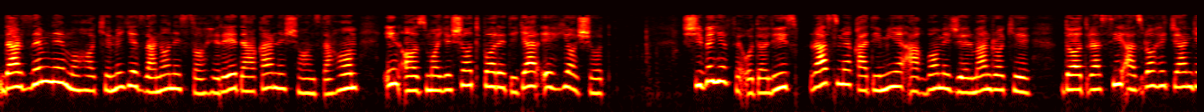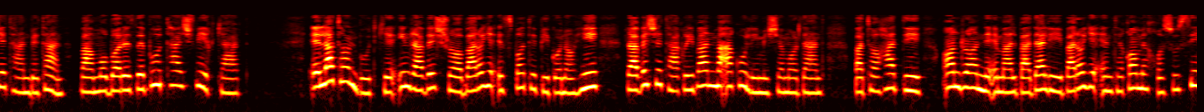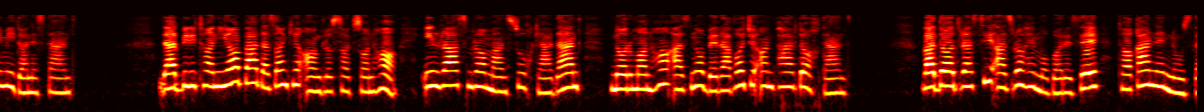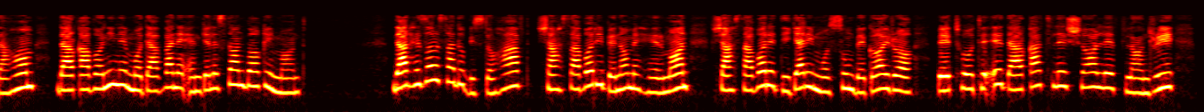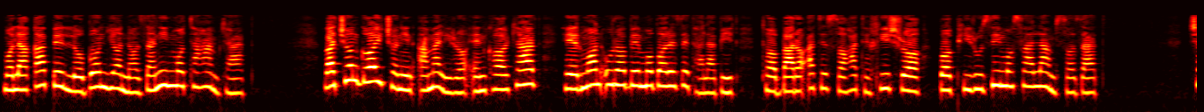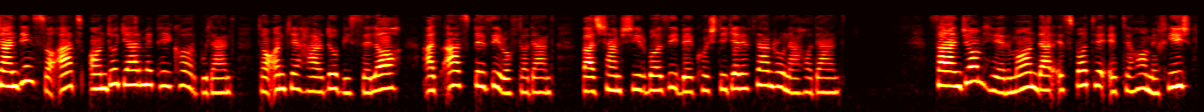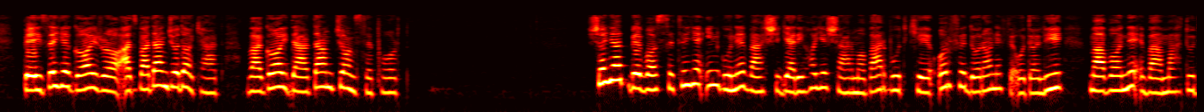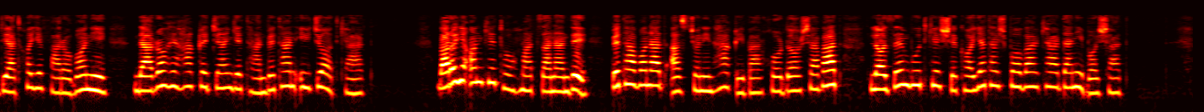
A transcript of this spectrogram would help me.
در ضمن محاکمه زنان ساهره در قرن شانزدهم این آزمایشات بار دیگر احیا شد. شیوه فئودالیسم رسم قدیمی اقوام جرمن را که دادرسی از راه جنگ تن به تن و مبارزه بود تشویق کرد علت آن بود که این روش را برای اثبات بیگناهی روش تقریبا معقولی می شمردند و تا حدی آن را نعمل بدلی برای انتقام خصوصی می دانستند. در بریتانیا بعد از آنکه آنگلوساکسون ها این رسم را منسوخ کردند نورمان ها از نو به رواج آن پرداختند و دادرسی از راه مبارزه تا قرن نوزدهم در قوانین مدون انگلستان باقی ماند. در 1127 شهسواری به نام هرمان شهسوار دیگری مصوم به گای را به توطعه در قتل شارل فلاندری ملقب به لوبون یا نازنین متهم کرد. و چون گای چنین عملی را انکار کرد هرمان او را به مبارزه طلبید تا براعت ساحت خیش را با پیروزی مسلم سازد. چندین ساعت آن دو گرم پیکار بودند تا آنکه هر دو بی سلاح از اسب به زیر افتادند و از شمشیربازی به کشتی گرفتن رو نهادند. سرانجام هرمان در اثبات اتهام خیش بیزه گای را از بدن جدا کرد و گای در دم جان سپرد. شاید به واسطه این گونه وحشیگری های شرماور بود که عرف دوران فئودالی موانع و محدودیت های فراوانی در راه حق جنگ تن به تن ایجاد کرد. برای آنکه تهمت زننده بتواند از چنین حقی برخوردار شود لازم بود که شکایتش باور کردنی باشد.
